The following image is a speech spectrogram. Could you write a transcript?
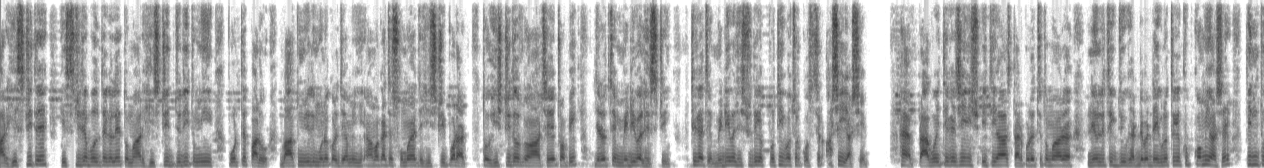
আর হিস্ট্রিতে হিস্ট্রিতে বলতে গেলে তোমার হিস্ট্রি যদি তুমি পড়তে পারো বা তুমি যদি মনে করো যে আমি, আমার কাছে সময় আছে হিস্ট্রি পড়ার, তো হিস্ট্রিতেও আছে টপিক যেটা হচ্ছে মেডিভেল হিস্ট্রি ঠিক আছে? মেডিভেল হিস্ট্রি থেকে প্রতি বছর কোশ্চেন আসেই আসে। হ্যাঁ প্রাগৈতিহাসিক ইতিহাস, তারপরে হচ্ছে তোমার নিওলিথিক যুগ হ্যাড্ডে এগুলো থেকে খুব কমই আসে, কিন্তু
